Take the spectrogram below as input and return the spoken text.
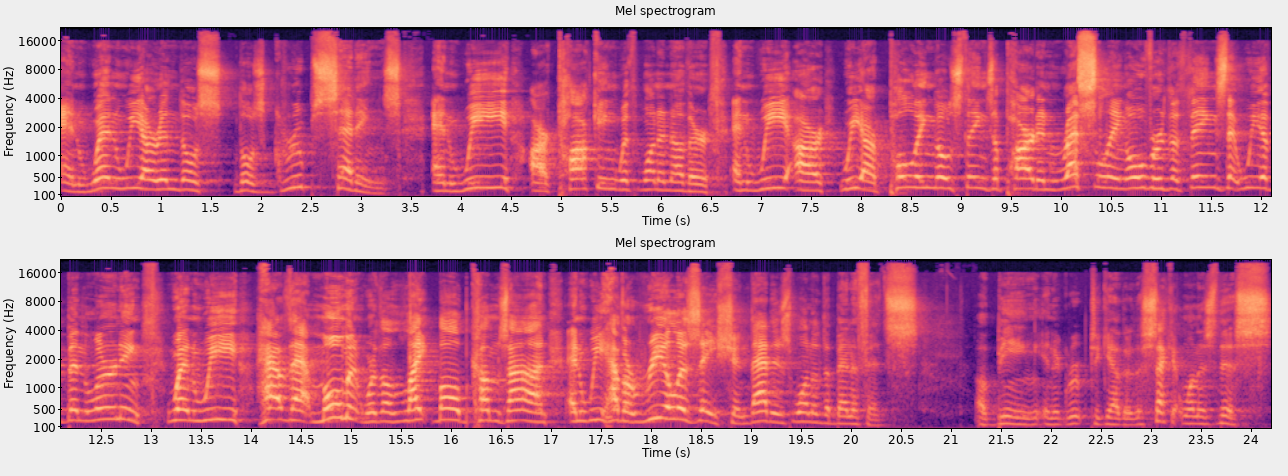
And when we are in those, those group settings and we are talking with one another and we are, we are pulling those things apart and wrestling over the things that we have been learning, when we have that moment where the light bulb comes on and we have a realization, that is one of the benefits of being in a group together. The second one is this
